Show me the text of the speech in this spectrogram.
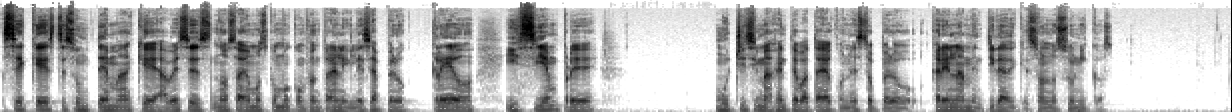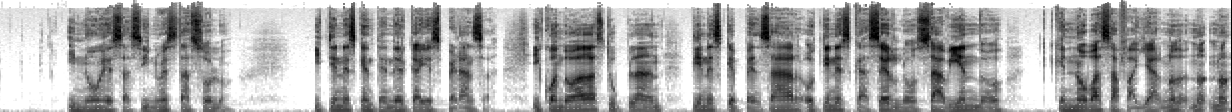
sé que este es un tema que a veces no sabemos cómo confrontar en la iglesia, pero creo y siempre muchísima gente batalla con esto, pero creen la mentira de que son los únicos. Y no es así, no estás solo y tienes que entender que hay esperanza. Y cuando hagas tu plan, tienes que pensar o tienes que hacerlo sabiendo que no vas a fallar. No, no, no,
